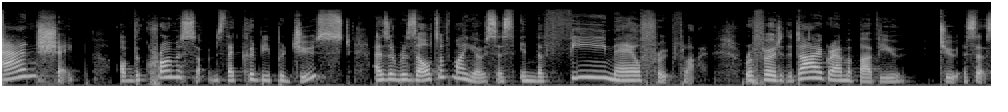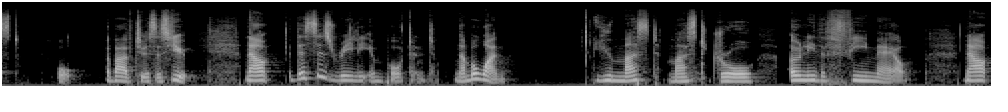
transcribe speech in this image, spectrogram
and shape of the chromosomes that could be produced as a result of meiosis in the female fruit fly. Refer to the diagram above you to assist, or above to assist you. Now, this is really important. Number one, you must, must draw only the female. Now,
